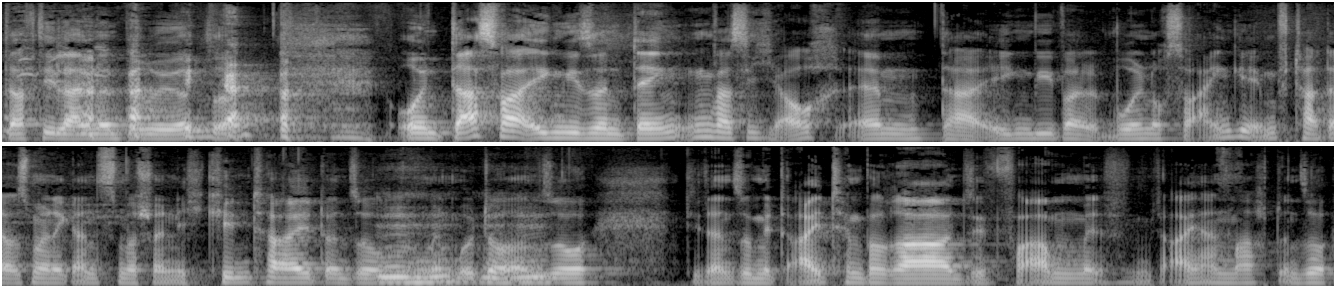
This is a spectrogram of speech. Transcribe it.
darf die Leinwand berühren. So. Und das war irgendwie so ein Denken, was ich auch ähm, da irgendwie wohl noch so eingeimpft hatte aus meiner ganzen wahrscheinlich Kindheit und so, mhm. meine Mutter mhm. und so, die dann so mit Eitempera, die Farben mit, mit Eiern macht und so.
